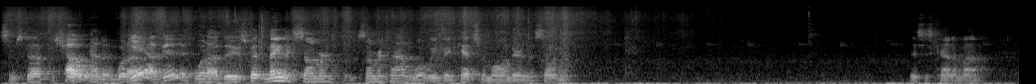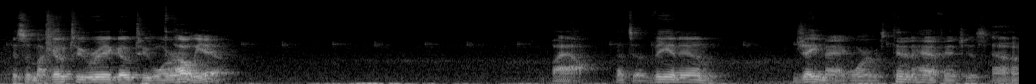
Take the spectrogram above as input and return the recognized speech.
some stuff to show Oh, kind of what yeah, I good. what I do, mainly summer summertime. What we've been catching them on during the summer. This is kind of my this is my go-to rig, go-to worm. Oh yeah. Wow. That's a V&M J-Mag worm. It's 10 and a half inches, Uh huh.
